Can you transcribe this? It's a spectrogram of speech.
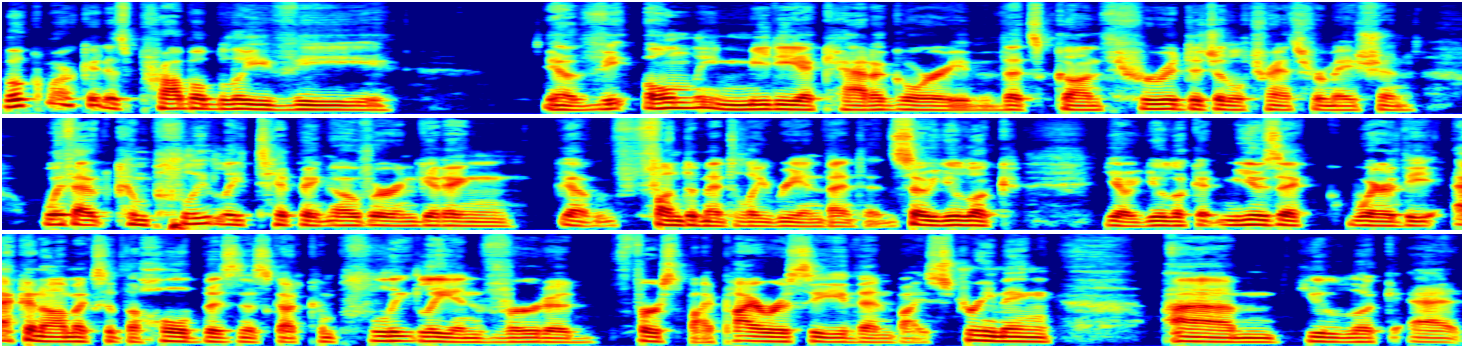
book market is probably the you know the only media category that's gone through a digital transformation without completely tipping over and getting you know, fundamentally reinvented. So you look, you know, you look at music where the economics of the whole business got completely inverted first by piracy, then by streaming. Um, you look at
